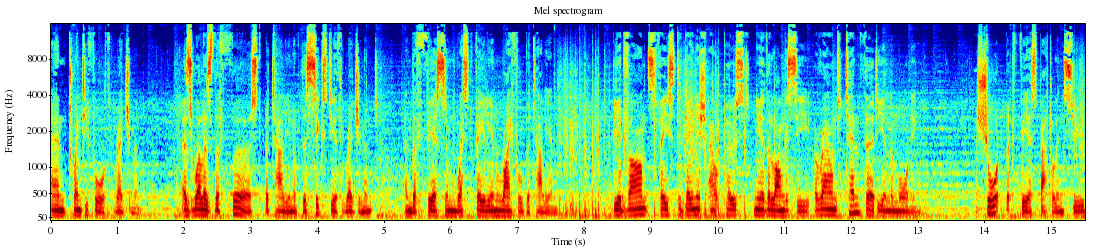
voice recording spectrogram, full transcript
and 24th Regiment, as well as the 1st Battalion of the 60th Regiment and the fearsome Westphalian Rifle Battalion. The advance faced a Danish outpost near the Longersee around 10:30 in the morning. A short but fierce battle ensued,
